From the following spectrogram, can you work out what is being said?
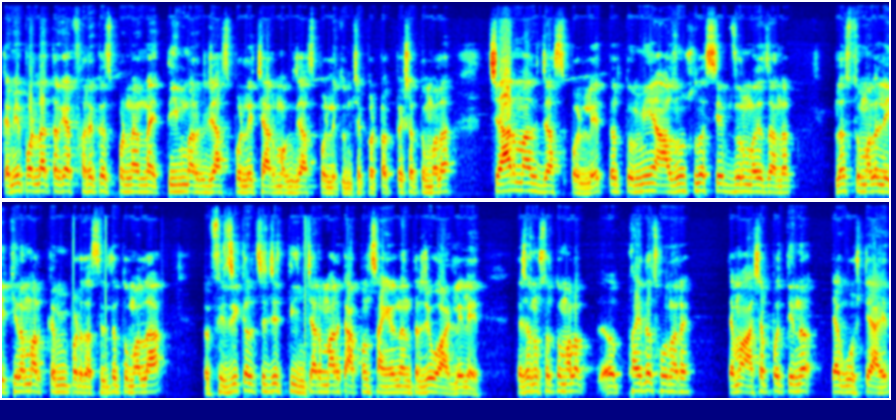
कमी पडला तर काय फरकच पडणार नाही. तीन मार्क जास्त पडले चार मार्क जास्त पडले तुमच्या कटअपपेक्षा तुम्हाला चार मार्क जास्त पडले तर तुम्ही अजून सुद्धा सेफ झोनमध्ये जाणार. प्लस तुम्हाला लेखीला मार्क कमी पडत असेल तर तुम्हाला फिजिकलचे जे तीन चार मार्क आपण सांगितल्यानंतर जे वाढलेले आहेत त्याच्यानुसार तुम्हाला फायदाच होणार आहे. त्यामुळे अशा पद्धतीनं या गोष्टी आहेत.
